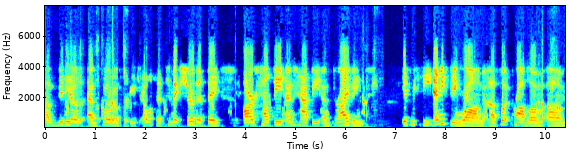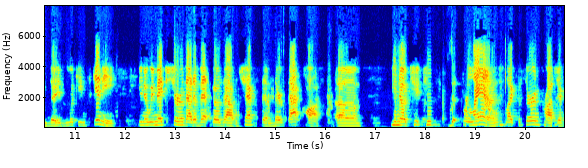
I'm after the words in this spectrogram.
of videos and photos for each elephant to make sure that they are healthy and happy and thriving. If we see anything wrong, a foot problem, um, they're looking skinny, you know, we make sure that a vet goes out and checks them. There's that cost. Um, you know, to, to for land, like the CERN project,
